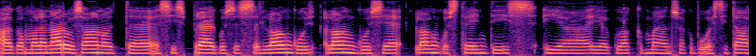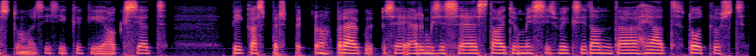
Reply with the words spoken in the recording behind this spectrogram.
aga ma olen aru saanud äh, siis praeguses langus, langus ja langustrendis ja, ja kui hakkab, majandus hakkab uuesti taastuma, siis ikkagi aktsiad pikas perspe-, noh, praegu see järgmises staadiumis siis võiksid anda head tootlust.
